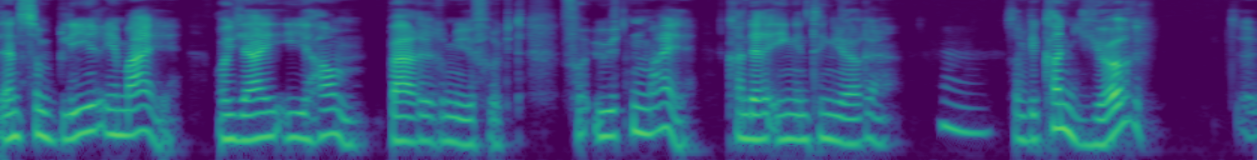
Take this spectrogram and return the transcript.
Den som blir i meg, og jeg i ham, bærer mye frukt. For uten meg kan dere ingenting gjøre. Mm. Så vi kan gjøre eh,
